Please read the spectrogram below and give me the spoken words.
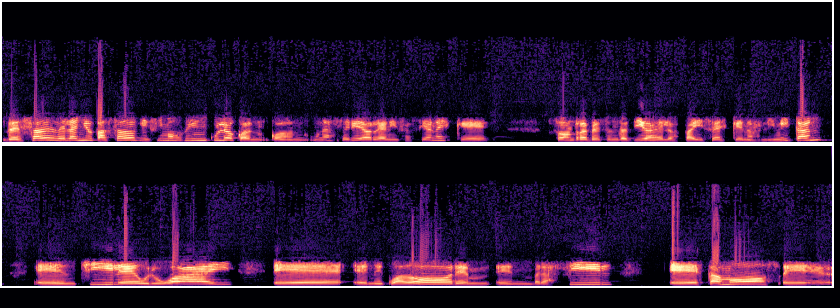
de- ya desde el año pasado que hicimos vínculo con, con una serie de organizaciones que son representativas de los países que nos limitan, en Chile, Uruguay, eh, en Ecuador, en, en Brasil. Eh, estamos eh,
